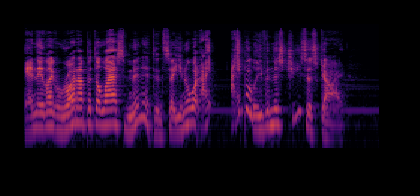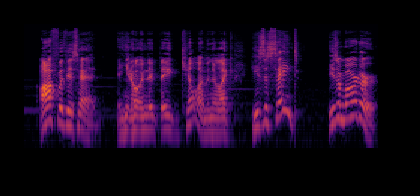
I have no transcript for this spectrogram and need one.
and they like run up at the last minute and say, you know what, I, I believe in this Jesus guy. Off with his head. And, you know, and they, they kill him and they're like, he's a saint, he's a martyr.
